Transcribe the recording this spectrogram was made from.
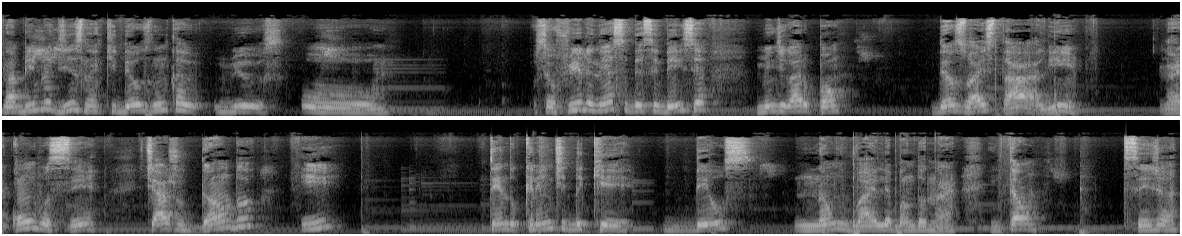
na Bíblia diz, né, que Deus nunca viu o, o seu filho nem a sua descendência mendigar o pão. Deus vai estar ali, né, com você, te ajudando e tendo crente de que Deus não vai lhe abandonar. Então, seja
